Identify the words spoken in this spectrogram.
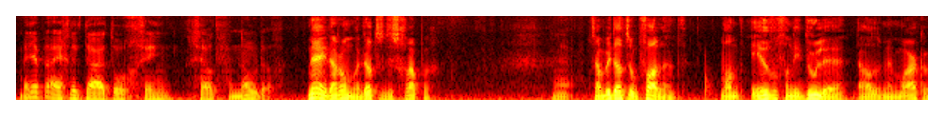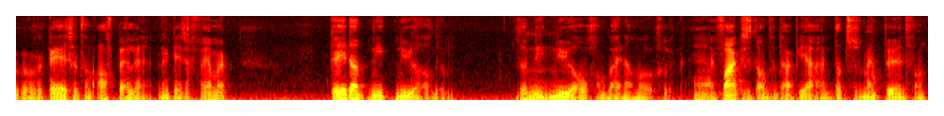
Maar je hebt eigenlijk daar toch geen geld voor nodig. Nee, daarom. Maar dat is dus grappig. Ja. Snap je? Dat is opvallend. Want heel veel van die doelen, daar hadden we het met Mark ook over, kun je een soort van afpellen. En dan kun je zeggen van ja, maar kun je dat niet nu al doen? Is dat niet Mm. nu al gewoon bijna mogelijk? Ja. En vaak is het antwoord daarop ja. En dat is dus mijn punt van,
